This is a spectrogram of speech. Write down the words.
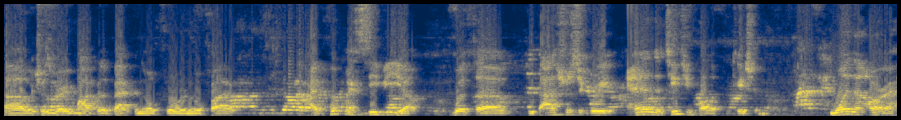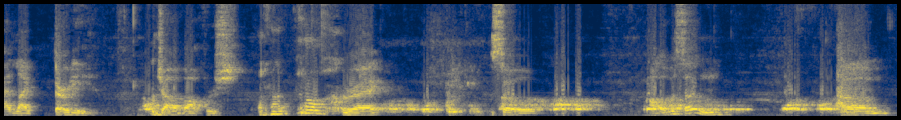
uh, which was very popular back in 04 and 05. I put my CV up with a bachelor's degree and a teaching qualification. One hour, I had like 30 job offers, right? So all of a sudden, um,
